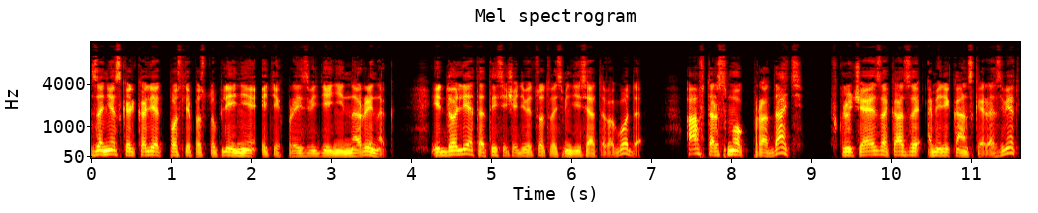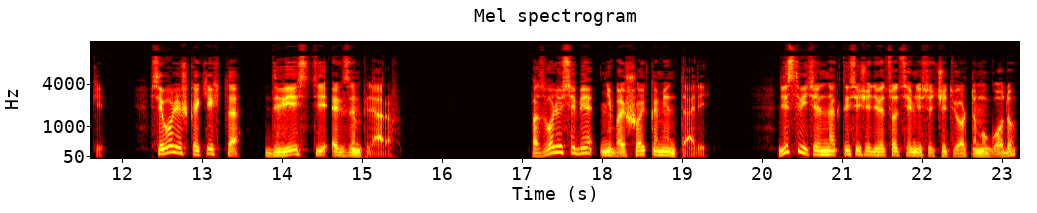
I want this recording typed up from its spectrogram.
За несколько лет после поступления этих произведений на рынок и до лета 1980 года автор смог продать, включая заказы американской разведки, всего лишь каких-то 200 экземпляров. Позволю себе небольшой комментарий. Действительно, к 1974 году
